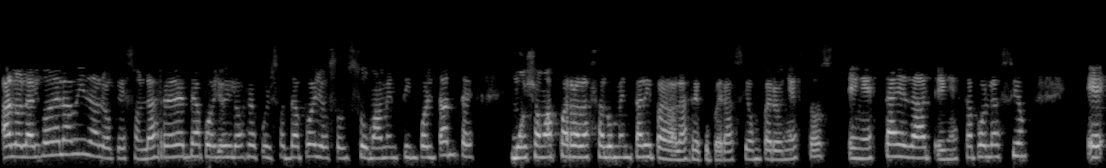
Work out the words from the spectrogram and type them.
a lo largo de la vida lo que son las redes de apoyo y los recursos de apoyo son sumamente importantes, mucho más para la salud mental y para la recuperación, pero en, estos, en esta edad, en esta población, eh,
